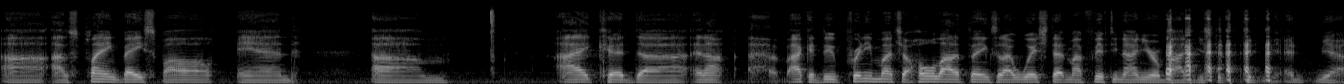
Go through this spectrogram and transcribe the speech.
uh, i was playing baseball and um, I could uh, and I I could do pretty much a whole lot of things that I wish that my 59 year old body could, yeah.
